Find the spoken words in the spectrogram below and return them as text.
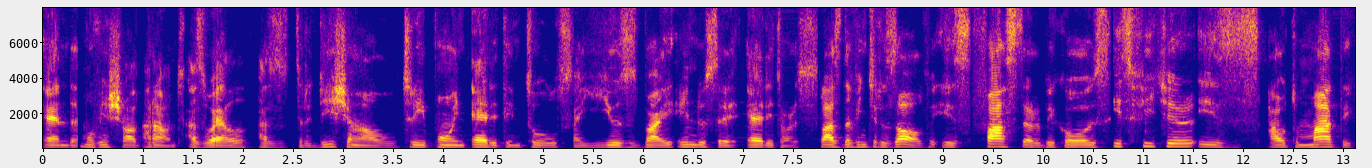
and moving shot around, as well as traditional three-point editing tools used by industry editors. Plus, DaVinci Resolve is faster because its feature is automatic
